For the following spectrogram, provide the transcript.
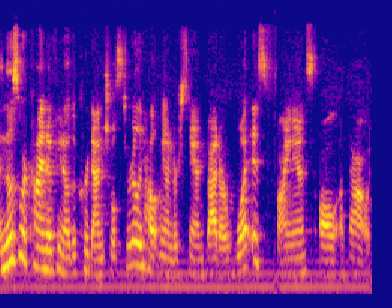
And those were kind of, you know, the credentials to really help me understand better what is finance all about.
